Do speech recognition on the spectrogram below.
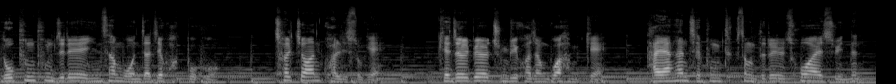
높은 품질의 인삼 원자재 확보 후 철저한 관리 속에 계절별 준비 과정과 함께 다양한 제품 특성들을 소화할 수 있는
